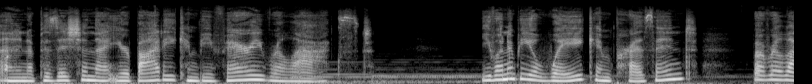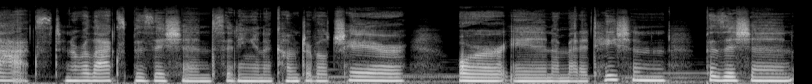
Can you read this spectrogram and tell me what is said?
in a position that your body can be very relaxed. You want to be awake and present, but relaxed in a relaxed position, sitting in a comfortable chair or in a meditation position,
